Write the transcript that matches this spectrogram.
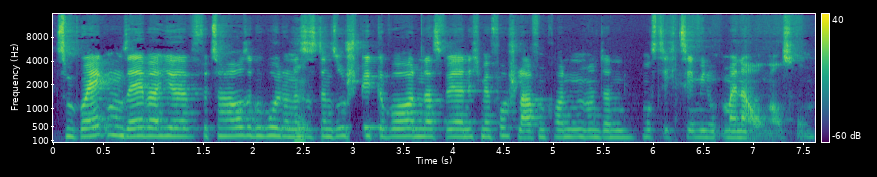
zum Breaken selber hier für zu Hause geholt und es Ja. ist dann so spät geworden, dass wir nicht mehr vorschlafen konnten und dann musste ich zehn Minuten meine Augen ausruhen.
